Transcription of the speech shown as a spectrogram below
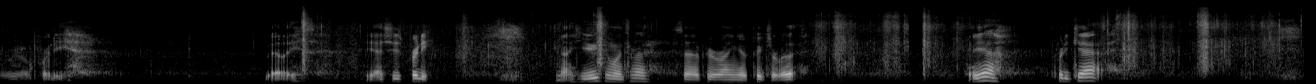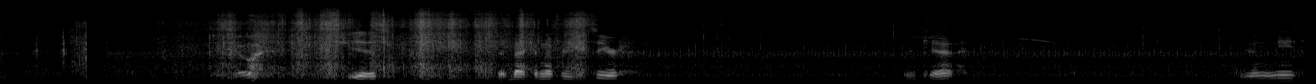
Real pretty. Bellies. Yeah, she's pretty. Not huge. I'm gonna try to set up here where I can get a picture with it. But yeah, pretty cat. She. Set back enough where you can see her. Pretty cat. Pretty underneath.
